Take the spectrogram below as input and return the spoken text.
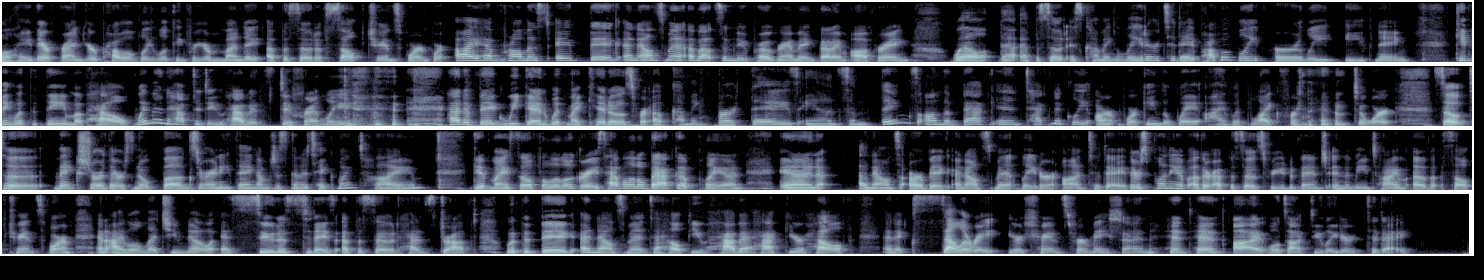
Well, hey there, friend. You're probably looking for your Monday episode of Self Transformed, where I have promised a big announcement about some new programming that I'm offering. Well, that episode is coming later today, probably early evening keeping with the theme of how women have to do habits differently. Had a big weekend with my kiddos for upcoming birthdays, and some things on the back end technically aren't working the way I would like for them to work. So, to make sure there's no bugs or anything, I'm just going to take my time, give myself a little grace, have a little backup plan, and announce our big announcement later on today. There's plenty of other episodes for you to binge in the meantime of Self Transform, and I will let you know as soon as today's episode has dropped with the big announcement to help you habit hack your health and accelerate your transformation. Hint, hint, I will talk to you later today.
